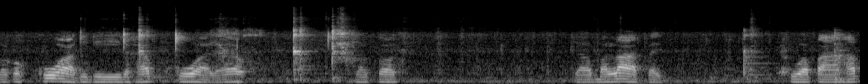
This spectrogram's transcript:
แล้วก็คั่วดีๆนะครับคั่วแล้ว แล้วก็จะมาลาดใส่ตัวปลาครับ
